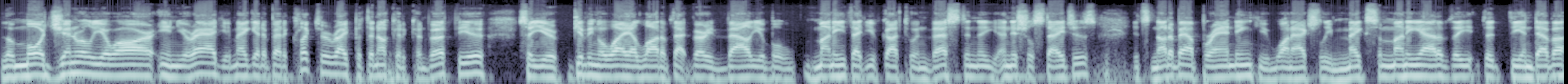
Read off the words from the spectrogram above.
The more general you are in your ad, you may get a better click through rate, but they're not going to convert for you. So you're giving away a lot of that very valuable money that you've got to invest in the initial stages. It's not about branding. You want to actually make some money out of the, the, the endeavor.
